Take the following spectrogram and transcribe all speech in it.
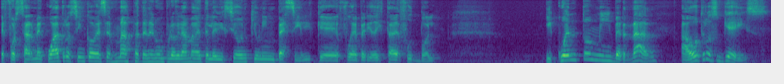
esforzarme cuatro o cinco veces más para tener un programa de televisión que un imbécil que fue periodista de fútbol. Y cuento mi verdad a otros gays,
